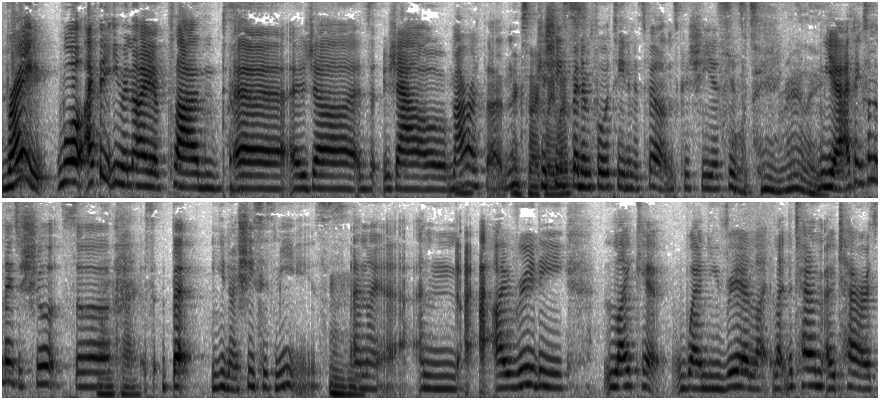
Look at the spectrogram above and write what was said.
Right. Well, I think you and I have planned uh, a Zhao, Zhao marathon. Exactly, Because she's let's- been in 14 of his films, because she is his. Fourteen, really? Yeah, I think some of those are shorts, or, Okay. but you know, she's his muse, Mhm. and I and I, I really like it when you realize, like the term auteur is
